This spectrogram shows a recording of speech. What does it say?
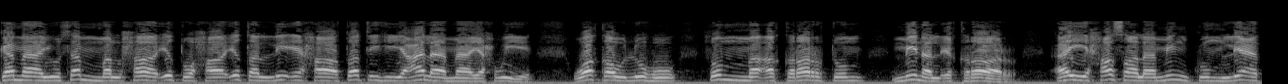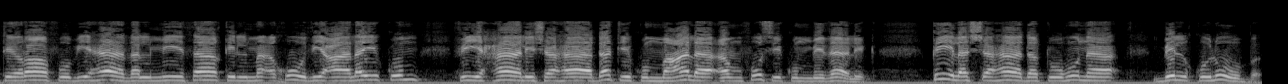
كما يسمى الحائط حائطا لإحاطته على ما يحويه. وقوله ثم أقررتم من الإقرار. أي حصل منكم الاعتراف بهذا الميثاق المأخوذ عليكم في حال شهادتكم على أنفسكم بذلك. قيل الشهادة هنا بالقلوب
